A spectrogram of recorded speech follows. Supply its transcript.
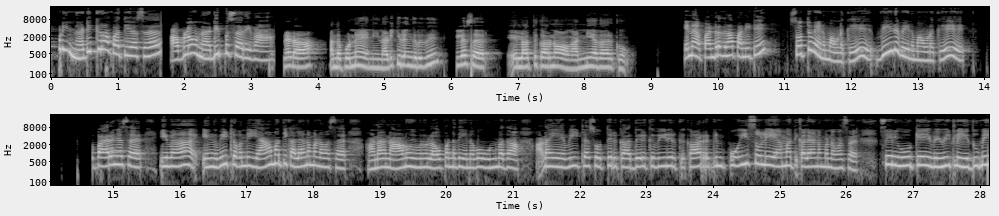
எப்படி நடிக்கிறான் பாத்தியா சார் அவ்வளவு நடிப்பு சரிவா என்னடா அந்த பொண்ணு நீ நடிக்கிறேங்கிறது? இல்லை சார் எல்லாத்துக்கும் காரணம் அவங்க அண்ணியாக தான் இருக்கும். என்ன பண்றதெல்லாம் பண்ணிட்டு சொத்து வேணுமா உனக்கு? வீடு வேணுமா உனக்கு? பாருங்க சார். இவன் எங்க வீட்டில் வந்து ஏமாத்தி கல்யாணம் பண்ணவன் சார். ஆனா நானும் இவனும் லவ் பண்ணது என்னவோ உண்மைதான். ஆனா என் வீட்டில் சொத்து இருக்கு அது இருக்கு வீடு இருக்கு கார் இருக்குன்னு பொய் சொல்லி ஏமாத்தி கல்யாணம் பண்ணவன் சார். சரி ஓகே இவன் வீட்டில் எதுவுமே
